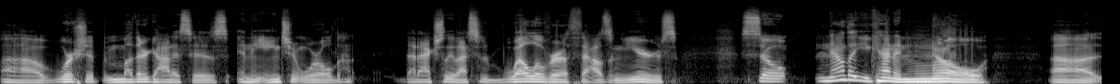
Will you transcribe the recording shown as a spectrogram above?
uh, worshipped mother goddesses in the ancient world that actually lasted well over a thousand years. So now that you kind of know uh,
